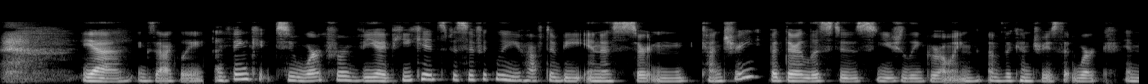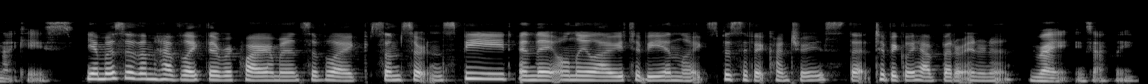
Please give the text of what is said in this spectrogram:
yeah, exactly. I think to work for VIP kids specifically, you have to be in a certain country, but their list is usually growing of the countries that work in that case. Yeah, most of them have like their requirements of like some certain speed, and they only allow you to be in like specific countries that typically have better internet. Right, exactly.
